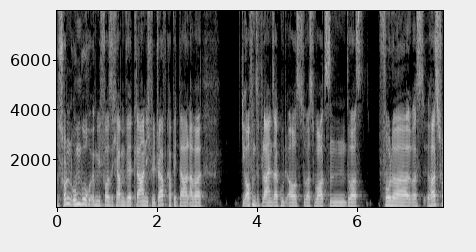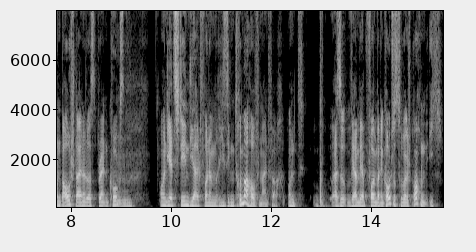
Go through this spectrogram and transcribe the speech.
schon einen Umbruch irgendwie vor sich haben wird. Klar, nicht viel Draftkapital, aber die Offensive Line sah gut aus. Du hast Watson, du hast Fuller, du hast, du hast schon Bausteine, du hast Brandon Cooks. Mhm. Und jetzt stehen die halt vor einem riesigen Trümmerhaufen einfach. Und also, wir haben ja vorhin bei den Coaches drüber gesprochen. Ich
